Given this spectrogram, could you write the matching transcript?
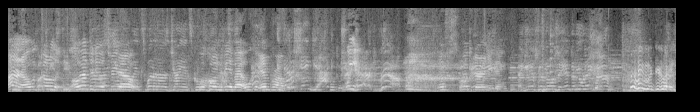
I don't know. We totally. All we have to do is figure know, out It's one of those giant school what's going to be about. We can passes. improv Is that a it. shaved yak? Wait, Yeah. or anything. I guess we'll do the interview later. I would do it.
